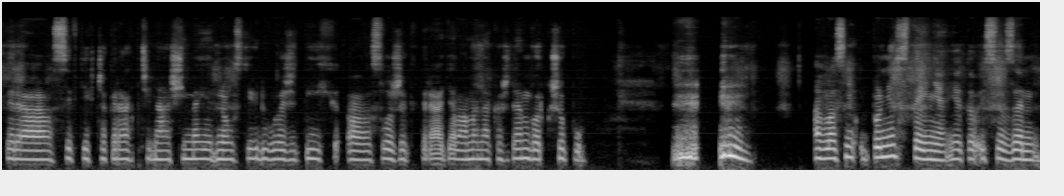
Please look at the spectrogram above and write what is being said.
která si v těch čakrách přinášíme jednou z těch důležitých uh, složek, která děláme na každém workshopu. A vlastně úplně stejně je to i se zemí.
